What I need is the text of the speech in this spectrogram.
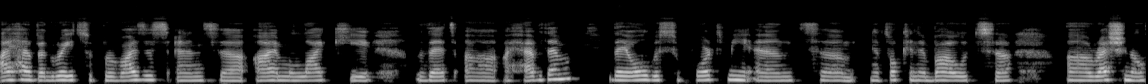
I have a great supervisors and uh, I'm lucky that uh, I have them. They always support me and um, talking about uh, uh, rational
